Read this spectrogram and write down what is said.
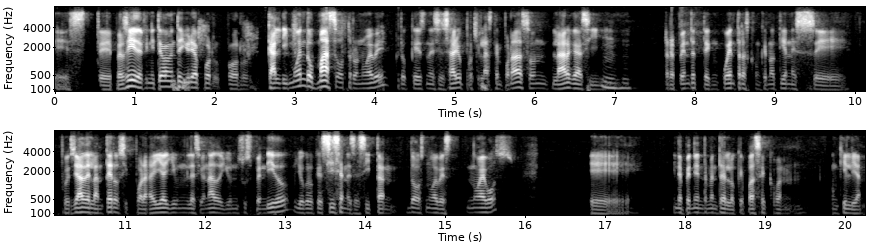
este, pero sí, definitivamente yo iría por, por Calimuendo más otro nueve, creo que es necesario porque las temporadas son largas y de repente te encuentras con que no tienes... Eh, pues ya delanteros y por ahí hay un lesionado y un suspendido, yo creo que sí se necesitan dos nueves nuevos, eh, independientemente de lo que pase con, con Kylian.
